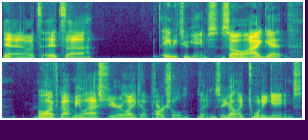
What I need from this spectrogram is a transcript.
yeah, no, it's it's uh 82 games. So I get my wife got me last year like a partial thing. So you got like 20 games,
